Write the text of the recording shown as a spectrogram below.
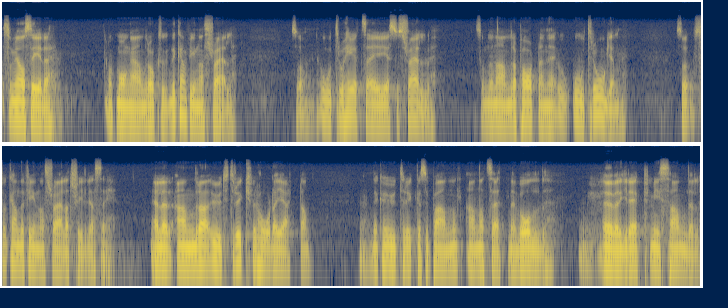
som jag ser det, och många andra också, det kan finnas skäl. Så, otrohet säger Jesus själv. Som den andra parten är otrogen så, så kan det finnas skäl att skilja sig. Eller andra uttryck för hårda hjärtan. Det kan uttrycka sig på annat, annat sätt med våld, övergrepp, misshandel,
